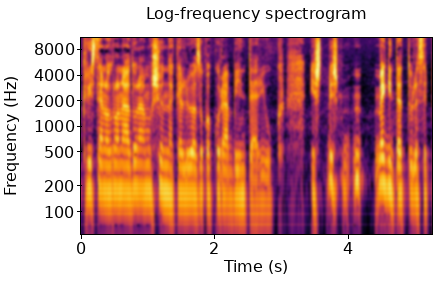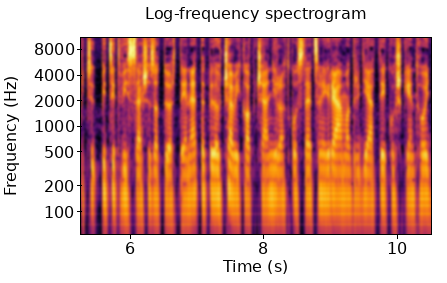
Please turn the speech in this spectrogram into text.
Cristiano Ronaldo-nál most jönnek elő azok a korábbi interjúk, és, és megint ettől lesz egy picit, picit visszás ez a történet. Tehát például Csavi kapcsán nyilatkozta egyszer még Real Madrid játékosként, hogy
